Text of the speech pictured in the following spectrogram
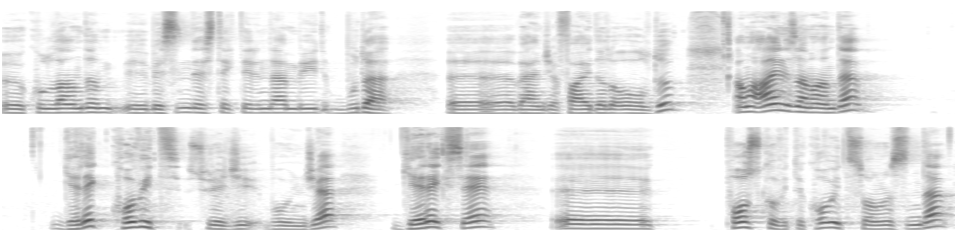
e, kullandığım e, besin desteklerinden biriydi. Bu da e, bence faydalı oldu. Ama aynı zamanda gerek Covid süreci boyunca gerekse e, post Covid'de Covid sonrasında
